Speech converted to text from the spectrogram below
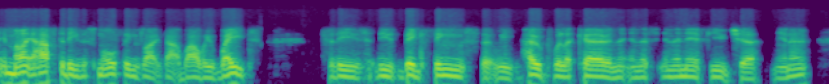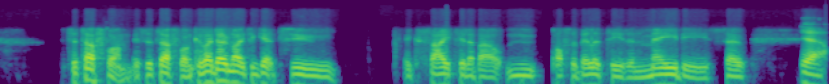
it might have to be the small things like that while we wait for these these big things that we hope will occur in the in the in the near future. You know, it's a tough one. It's a tough one because I don't like to get too excited about possibilities and maybes. So yeah,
